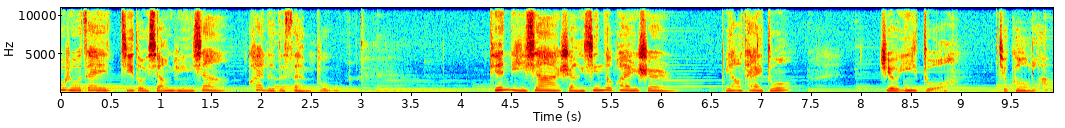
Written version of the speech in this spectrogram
不如在几朵祥云下快乐的散步。天底下赏心的快事儿，不要太多，只有一朵就够了。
